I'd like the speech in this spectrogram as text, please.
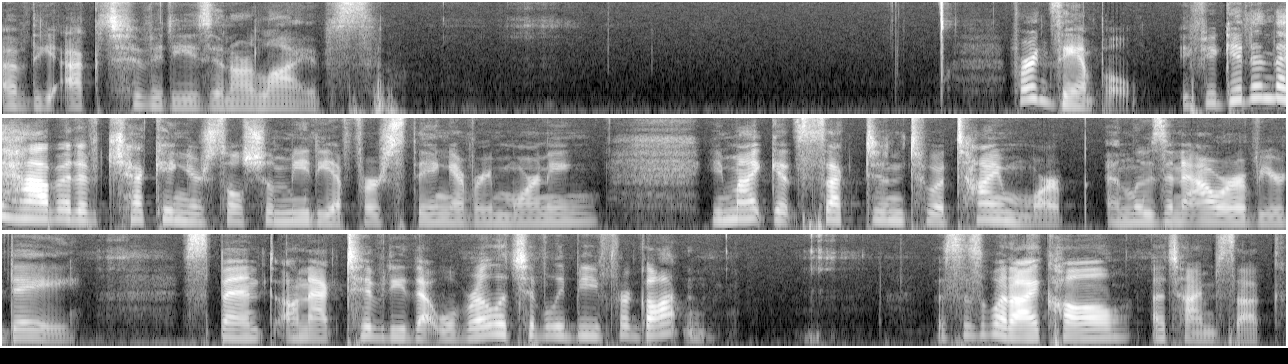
of the activities in our lives. For example, if you get in the habit of checking your social media first thing every morning, you might get sucked into a time warp and lose an hour of your day spent on activity that will relatively be forgotten. This is what I call a time suck.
